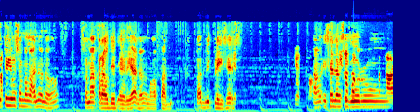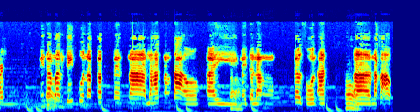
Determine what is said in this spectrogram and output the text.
Ito yung sa mga ano, no? Sa mga crowded area, no? Mga pub- public places. Yes po. Ang isa lang Dito siguro... minamandate po ng government na lahat ng tao ay oh. may dalang cellphone at oh. uh, naka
